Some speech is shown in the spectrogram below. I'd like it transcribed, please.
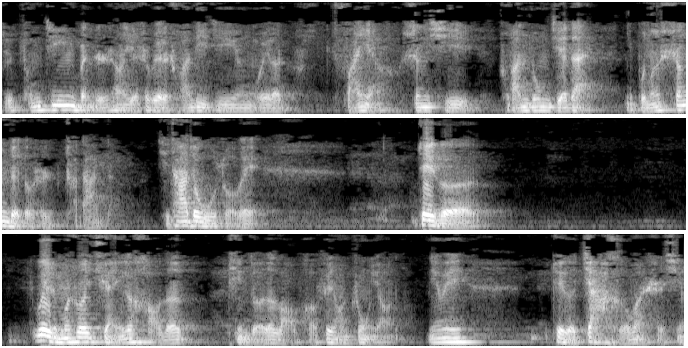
就从基因本质上也是为了传递基因，为了繁衍生息、传宗接代，你不能生，这都是扯淡的。其他都无所谓。这个为什么说选一个好的品德的老婆非常重要呢？因为这个家和万事兴，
